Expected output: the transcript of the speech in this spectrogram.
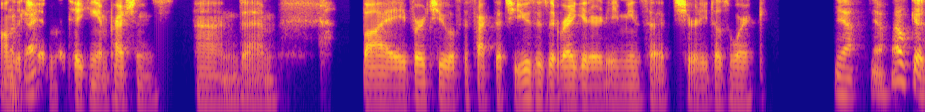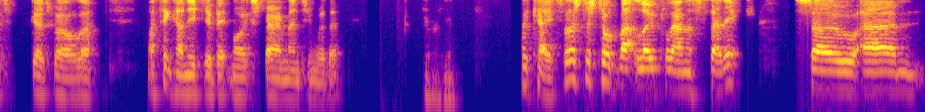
on okay. the chin when taking impressions, and um, by virtue of the fact that she uses it regularly means that it surely does work. Yeah, yeah. Oh, good, good. Well, uh, I think I need to do a bit more experimenting with it. Mm-hmm. Okay, so let's just talk about local anesthetic. So um,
